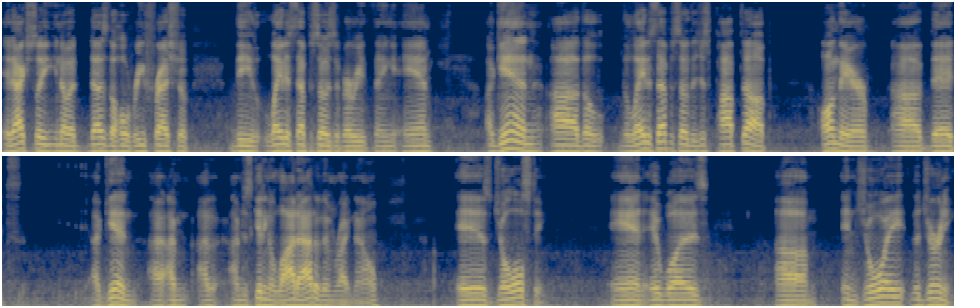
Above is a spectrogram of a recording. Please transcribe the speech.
it actually, you know, it does the whole refresh of the latest episodes of everything. And again, uh, the the latest episode that just popped up on there uh, that again I, I'm I, am just getting a lot out of him right now is Joel Osteen, and it was um, enjoy the journey,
